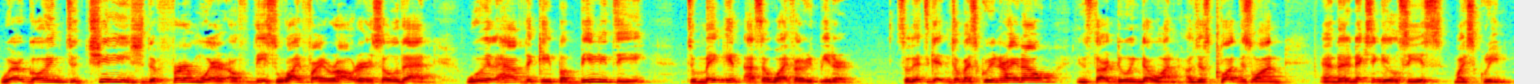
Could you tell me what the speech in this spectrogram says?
we're going to change the firmware of this Wi-Fi router so that we will have the capability to make it as a Wi-Fi repeater. So let's get into my screen right now and start doing that one. I'll just plug this one and the next thing you'll see is my screen.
